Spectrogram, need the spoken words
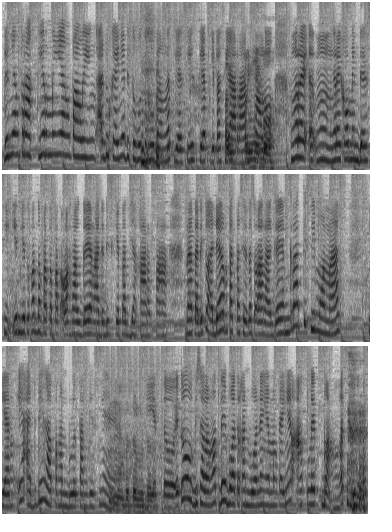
dan yang terakhir nih yang paling aduh kayaknya ditunggu-tunggu banget gak sih setiap kita Paling- siaran paling selalu heboh. ngere mm, ngerekomendasiin gitu kan tempat-tempat olahraga yang ada di sekitar Jakarta. Nah tadi tuh ada empat fasilitas olahraga yang gratis di Monas, yang ya ada deh lapangan bulu tangkisnya ya. Hmm, betul betul. Gitu, itu bisa banget deh buat rekan buana yang emang kayaknya atlet banget gitu kan,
